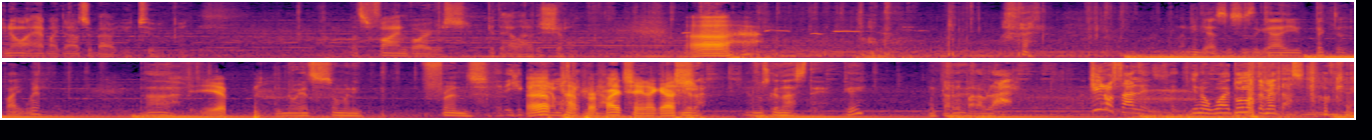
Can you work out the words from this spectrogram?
You know I had my doubts about you too, but let's find Vargas. Get the hell out of this shithole. Uh, Let me guess, this is the guy you picked a fight with? Ah, yep. didn't know he had so many friends. Uh, time for a fight scene, I guess. Mira, ya nos ganaste, ¿ok? Muy tarde para hablar. Aquí no sales. You know what? Tú no te metas. Okay.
